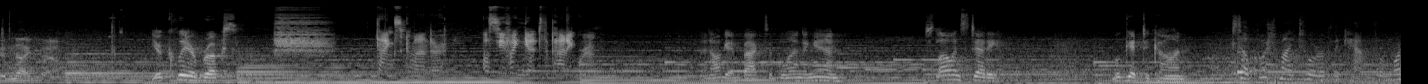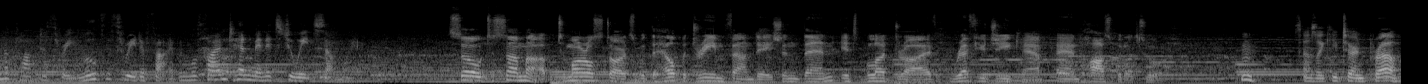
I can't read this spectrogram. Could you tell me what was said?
Good night, Val. You're clear, Brooks. Thanks, Commander. I'll see if I can get to the panic room. And I'll get back to blending in. Slow and steady. We'll get to Khan. So push my tour of the camp from 1 o'clock to 3, move the 3 to 5, and we'll find 10 minutes to eat somewhere. So, to sum up, tomorrow starts with the Help a Dream Foundation, then it's blood drive, refugee camp, and hospital tour. Hmm. Sounds like you turned pro.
